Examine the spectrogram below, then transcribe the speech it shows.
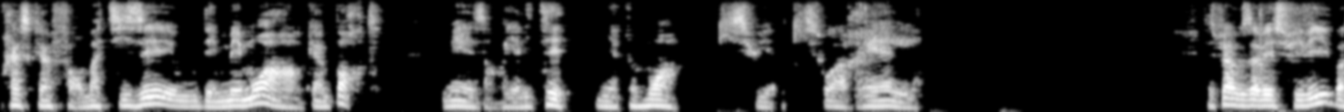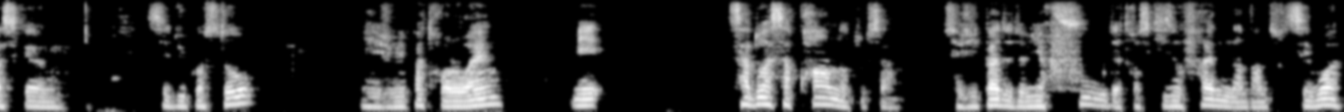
presque informatisée ou des mémoires, qu'importe. Mais en réalité, il n'y a que moi qui suis, qui soit réel. J'espère que vous avez suivi parce que c'est du costaud et je vais pas trop loin, mais ça doit s'apprendre tout ça. Il ne s'agit pas de devenir fou, d'être schizophrène, d'entendre toutes ces voix.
